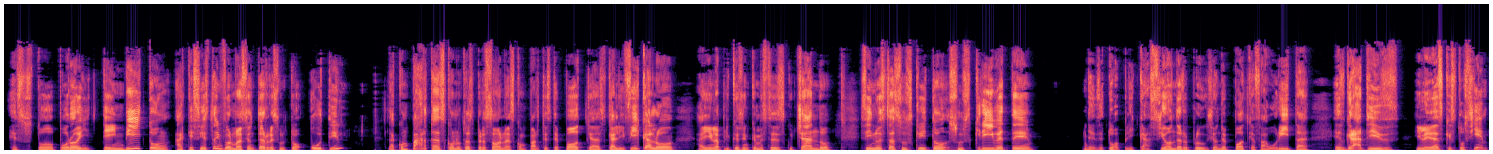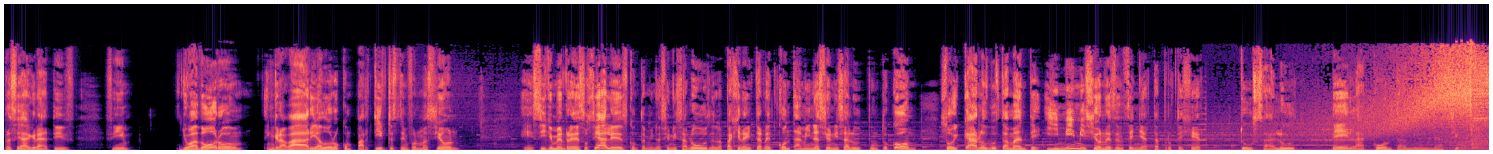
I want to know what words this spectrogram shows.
Eso es todo por hoy. Te invito a que si esta información te resultó útil, la compartas con otras personas. Comparte este podcast, califícalo ahí en la aplicación que me estés escuchando. Si no estás suscrito, suscríbete desde tu aplicación de reproducción de podcast favorita. Es gratis y la idea es que esto siempre sea gratis. ¿sí? Yo adoro grabar y adoro compartirte esta información. Eh, sígueme en redes sociales, Contaminación y Salud, en la página de internet contaminacionysalud.com. Soy Carlos Bustamante y mi misión es enseñarte a proteger tu salud de la contaminación.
